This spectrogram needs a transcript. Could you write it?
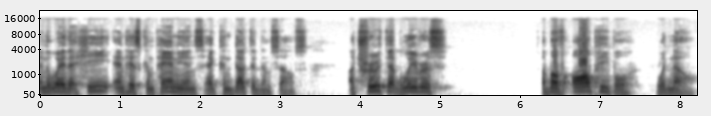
in the way that he and his companions had conducted themselves. A truth that believers above all people would know.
